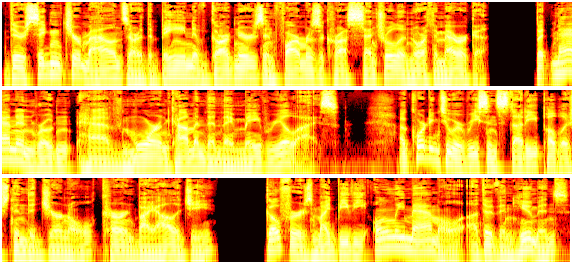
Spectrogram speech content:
Their signature mounds are the bane of gardeners and farmers across Central and North America. But man and rodent have more in common than they may realize. According to a recent study published in the journal Current Biology, gophers might be the only mammal other than humans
